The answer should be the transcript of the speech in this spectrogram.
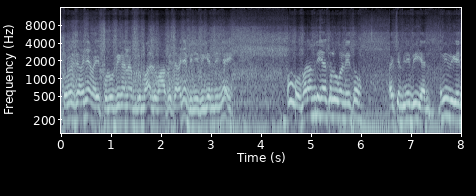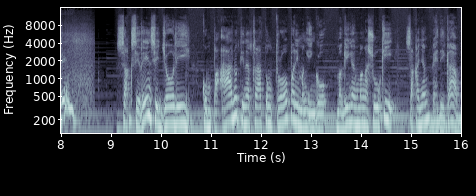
Tulad sa kanya, may pulubing na luma, lumapit sa kanya, binibigyan din niya eh. Oo, marami din siya tulungan dito. Kahit siya binibigyan, namimigay din. Saksi rin si Jolie kung paano tinatratong tropa ni Mang Ingo maging ang mga suki sa kanyang pedicab.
